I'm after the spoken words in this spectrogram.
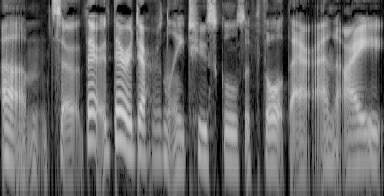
Um, so there, there are definitely two schools of thought there, and I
